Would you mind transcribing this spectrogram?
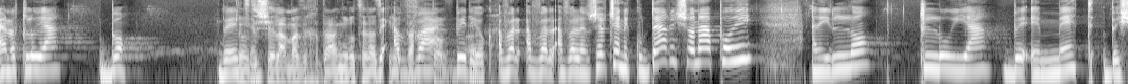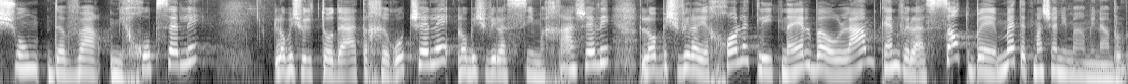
אני לא תלויה בו בעצם. טוב, זו שאלה מה זה חדה, אני רוצה להתקיל אותך. אבל, טוב, בדיוק, אבל, אבל, אבל אני חושבת שהנקודה הראשונה פה היא, אני לא תלויה באמת בשום דבר מחוצה לי, לא בשביל תודעת החירות שלי, לא בשביל השמחה שלי, לא בשביל היכולת להתנהל בעולם, כן, ולעשות באמת את מה שאני מאמינה בו. טוב,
